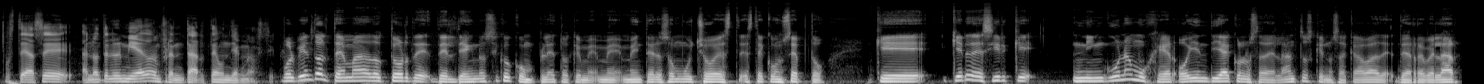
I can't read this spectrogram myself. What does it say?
pues te hace a no tener miedo a enfrentarte a un diagnóstico. Volviendo al tema, doctor, del diagnóstico completo, que me, interesó mucho este, este concepto, que quiere decir que ninguna mujer, hoy en día con los adelantos que nos acaba de revelar,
